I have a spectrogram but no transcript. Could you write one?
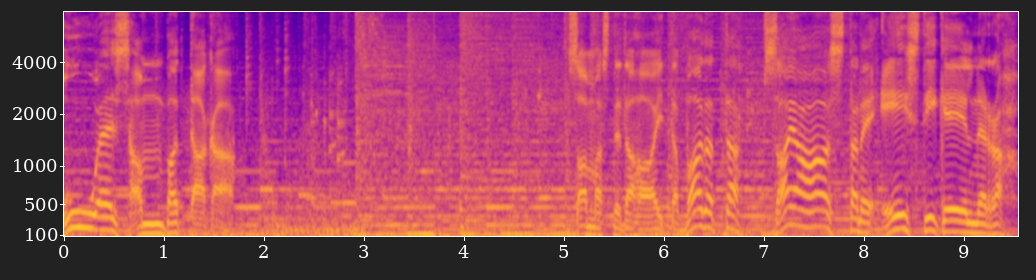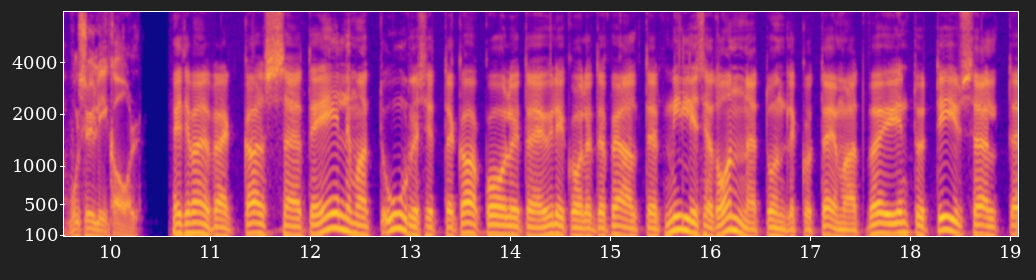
uue samba taga. Sammaste taha aitab vaadata sajaaastane eestikeelne rahvusülikool Heidi Mäeberg, kas te eelnevalt uurisite ka koolide ja ülikoolide pealt, et millised on need tundlikud teemad või intuitiivselt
